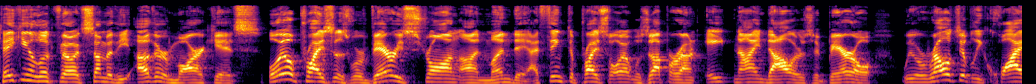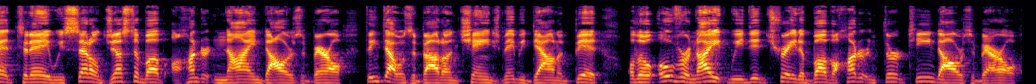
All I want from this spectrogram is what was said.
Taking a look, though, at some of the other markets, oil prices were very strong on Monday. I think the price of oil was up around 8, $9 a barrel. We were relatively quiet today. We settled just above $109 a barrel. I think that was about unchanged, maybe down a bit. Although overnight we did trade above $113 a barrel,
